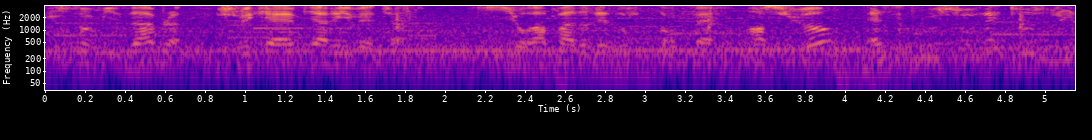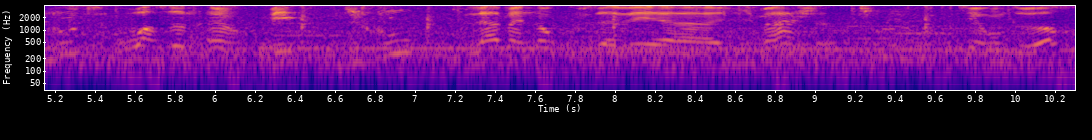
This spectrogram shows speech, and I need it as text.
customisables, je vais quand même y arriver, chat. Il n'y aura pas de raison de s'en faire. En suivant, est-ce que vous vous souvenez tous du loot Warzone 1 Mais du coup, là maintenant que vous avez euh, l'image, tout le loot qui est en dehors,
